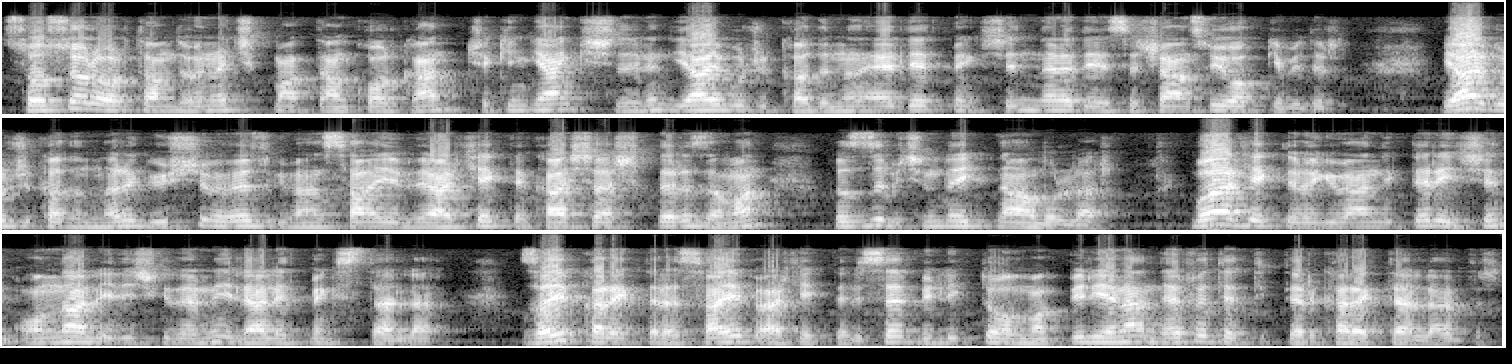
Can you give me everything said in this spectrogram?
Sosyal ortamda öne çıkmaktan korkan, çekingen kişilerin yay burcu kadınını elde etmek için neredeyse şansı yok gibidir. Yay burcu kadınları güçlü ve özgüven sahibi bir erkekle karşılaştıkları zaman hızlı biçimde ikna olurlar. Bu erkeklere güvendikleri için onlarla ilişkilerini ilerletmek isterler. Zayıf karaktere sahip erkekler ise birlikte olmak bir yana nefret ettikleri karakterlerdir.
